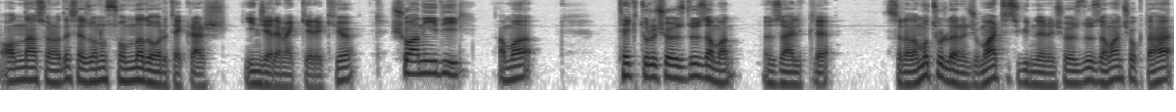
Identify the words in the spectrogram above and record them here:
Ondan sonra da sezonun sonuna doğru tekrar incelemek gerekiyor. Şu an iyi değil ama tek turu çözdüğü zaman özellikle sıralama turlarını cumartesi günlerini çözdüğü zaman çok daha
